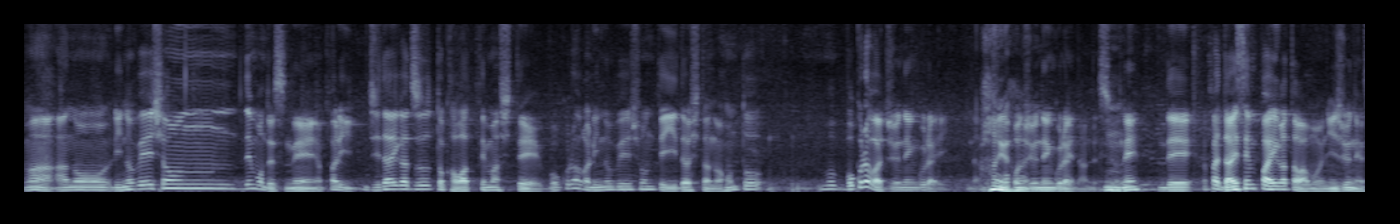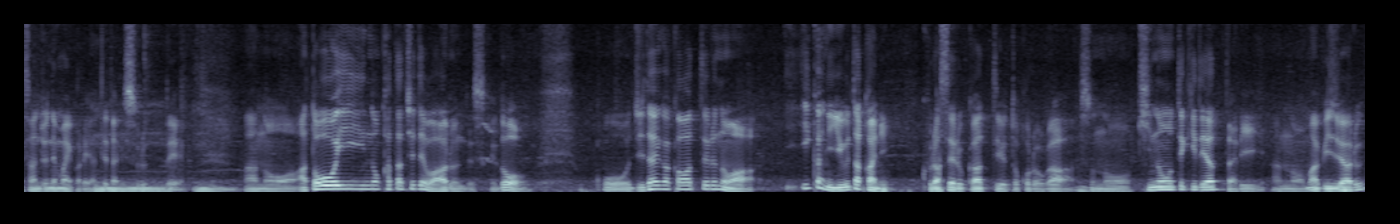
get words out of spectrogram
まあ、あのリノベーションでもですねやっぱり時代がずっと変わってまして僕らがリノベーションって言い出したのは本当僕らは10年ぐらいなんです、はいはい。ここ10年ぐらいなんですよね、でやっぱり大先輩方はもう20年30年前からやってたりするので、あの後追いの形ではあるんですけどこう時代が変わってるのはいいかに豊かに暮らせるかっていうところが、その機能的であったりあの、まあ、ビジュアル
